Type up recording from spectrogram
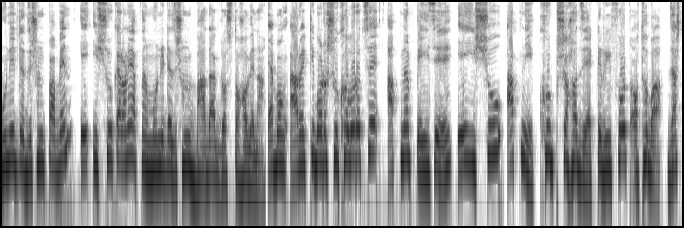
মনিটাইজেশন পাবেন। এই ইস্যুর কারণে আপনার মনিটাইজেশন বাধাগ্রস্ত হবে না। এবং আরও একটি বড় সুখবর হচ্ছে, আপনার পেজে এই ইস্যু আপনি খুব সহজে একটা রিপোর্ট অথবা জাস্ট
